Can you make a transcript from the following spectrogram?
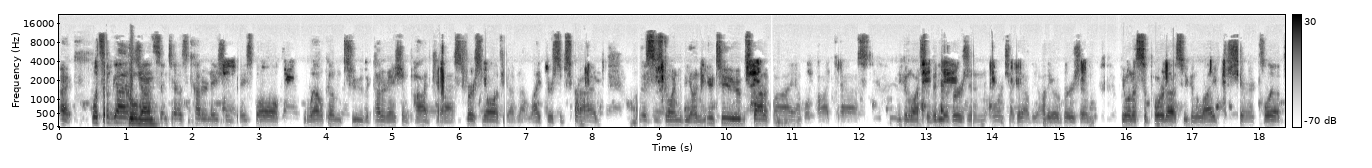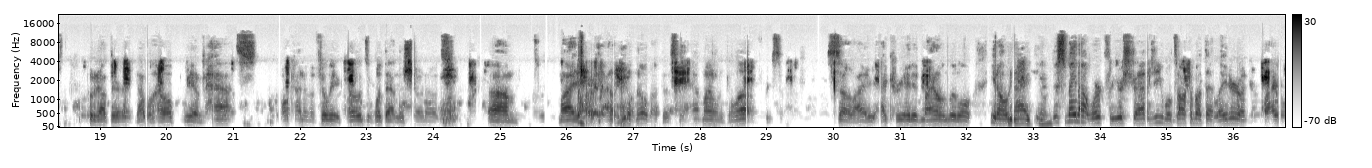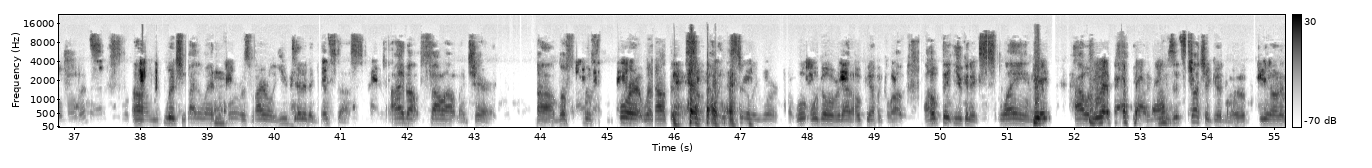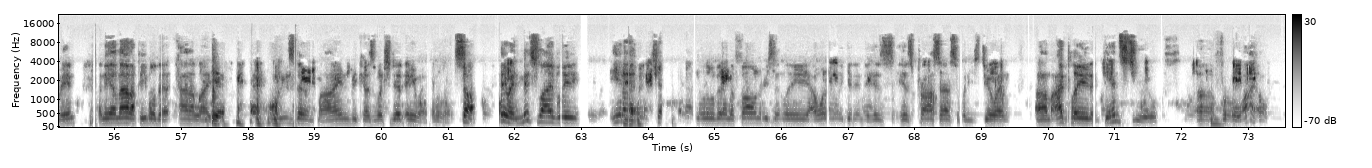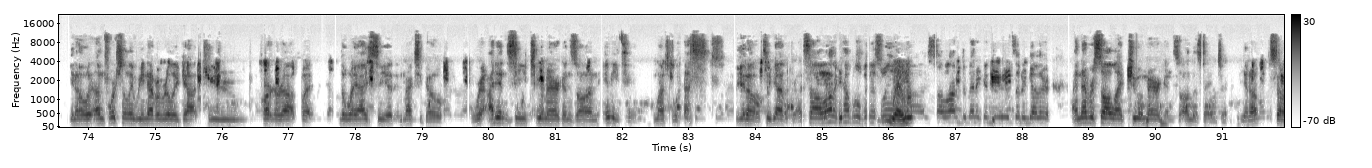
All right. What's up, guys? Cool, John man. Cutternation Baseball. Welcome to the Cutternation podcast. First of all, if you have not liked or subscribed, this is going to be on YouTube, Spotify, Apple Podcast. You can watch the video version or check it out the audio version. If you want to support us, you can like, share a clip, put it out there. That will help. We have hats, all kind of affiliate codes. We'll put that in the show notes. Um, my, I don't, you don't know about this. I have my own glove recently. So I, I created my own little, you know, Nice, you know, this may not work for your strategy. We'll talk about that later on your viral moments. Um, which, by the way, before it was viral, you did it against us. I about fell out my chair um, before it went out there. So that wouldn't necessarily work. But we'll, we'll go over that. I hope you have a glove. I hope that you can explain how it you works. have passed You that, what I mean? huh? Because it's such a good move. You know what I mean? And the amount of people that kind of like Yeah. lose their mind because what you did. Anyway, anyway. So anyway, Mitch Lively, he and I have been chatting a little bit on the phone recently. I want to really get into his his process, what he's doing. Um, I played against you uh, for a while. You know, unfortunately, we never really got to partner up. But the way I see it in Mexico, where I didn't see two Americans on any team, much less you know together. I saw a lot of couple of Venezuelan Yeah, you- guys, saw a lot of Dominican dudes that are together. I never saw like two Americans on the same team. You know, so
